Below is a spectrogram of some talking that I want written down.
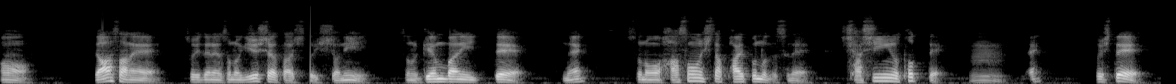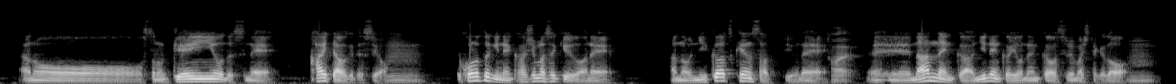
うん。で、朝ね、それでね、その技術者たちと一緒に、その現場に行って、ね、その破損したパイプのですね、写真を撮って、うん。そして、あのーその原因をですね、書いたわけですよ。うん。でこの時ね、鹿島石油はね、あの、肉圧検査っていうね、はい。えー何年か、2年か4年か忘れましたけどう、ん。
